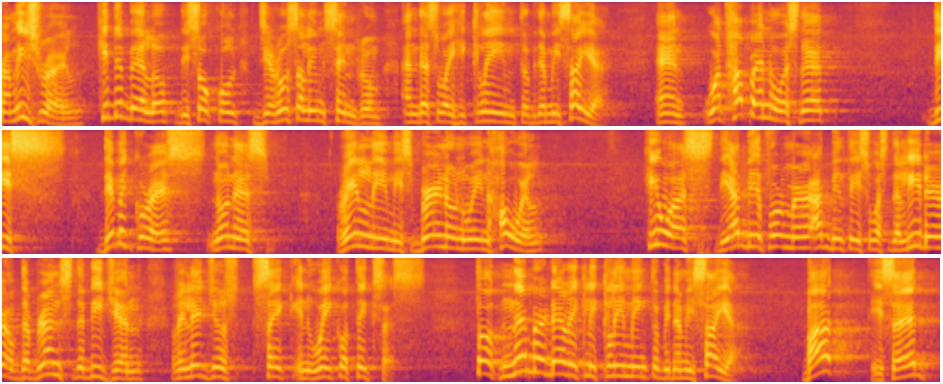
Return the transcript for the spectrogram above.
from Israel, he developed the so-called Jerusalem syndrome, and that's why he claimed to be the Messiah. And what happened was that this David Koresh, known as real name is Vernon Wayne Howell, he was, the Advent, former Adventist, was the leader of the Branch Davidian religious sect in Waco, Texas. Thought never directly claiming to be the Messiah. But, he said,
